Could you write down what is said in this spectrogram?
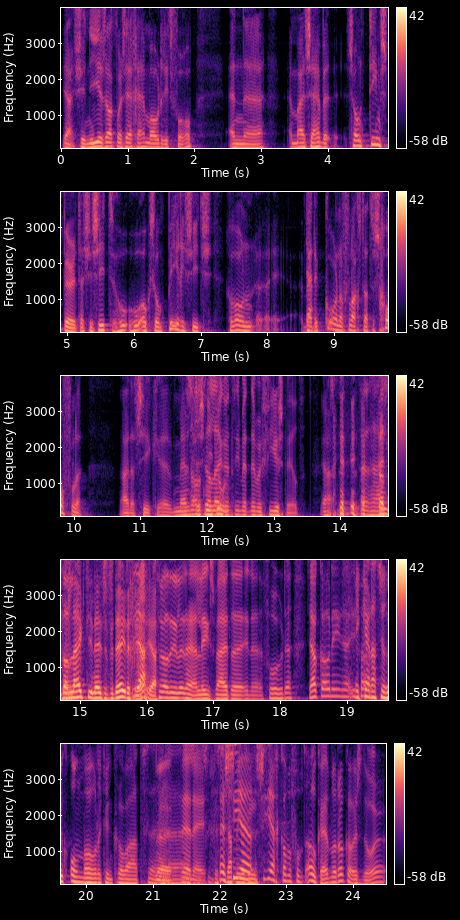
ja, genieën, zal ik maar zeggen. Hè? Modric voorop. En, eh, en, maar ze hebben zo'n team spirit. Als je ziet hoe, hoe ook zo'n Perisic gewoon eh, bij de cornervlag staat te schoffelen. Nou, dat zie ik eh, Het is mensen altijd heel leuk doen. dat hij met nummer 4 speelt. Ja. dan, dan lijkt hij ineens een verdediger. Ja, terwijl hij nou ja, linksbuiten in de voorhoede. Jouw koning, eh, Ik ken natuurlijk onmogelijk een Kroaat. eh, Nee. Nee, nee. dus dat. Ziyech kan bijvoorbeeld ook, hè. Marokko is door. Dat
